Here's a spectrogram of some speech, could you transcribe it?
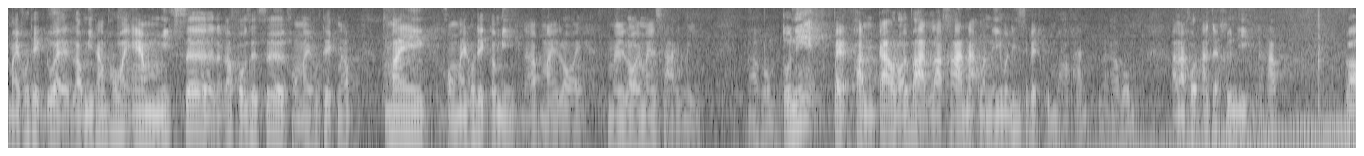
ไมโครเทคด้วย เรามีทั้ง power amp mixer แล้วก็โปรเซสเซอร์ของไมโครเทคนะครับ ไมของไมโครเทคก็มีนะครับไมลอย ไมลอย ไมสายมีนะครับผมตัวนี้ 8,900 บาท ราคาณวันนี้วันที่ 11 กุมภาพันธ์นะครับผมอนาคตอาจจะขึ้นอีกนะครับ ก็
